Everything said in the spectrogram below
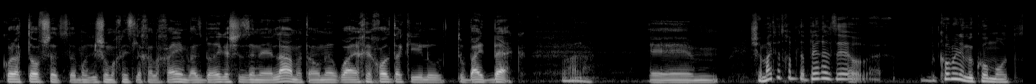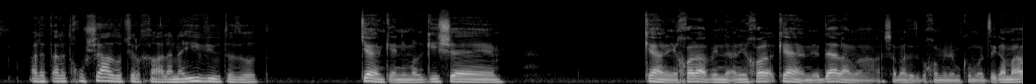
כל הטוב שאתה מרגיש שהוא מכניס לך לחיים, ואז ברגע שזה נעלם, אתה אומר, וואי, איך יכולת כאילו to bite back. וואלה. אמ, שמעתי אותך מדבר על זה בכל מיני מקומות, על, על התחושה הזאת שלך, על הנאיביות הזאת. כן, כי אני מרגיש ש... כן, אני יכול להבין, אני יכול, כן, אני יודע למה שמעתי את זה בכל מיני מקומות. זה גם הר-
